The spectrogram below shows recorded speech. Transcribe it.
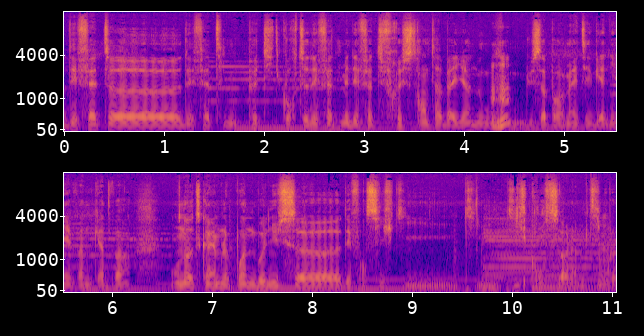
défaite, défaite, petite courte défaite, mais défaite frustrante à Bayonne où, mhm. l'USAP aurait mérité de gagner 24-20. On note quand même le point de bonus défensif qui, qui, se console un petit peu.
